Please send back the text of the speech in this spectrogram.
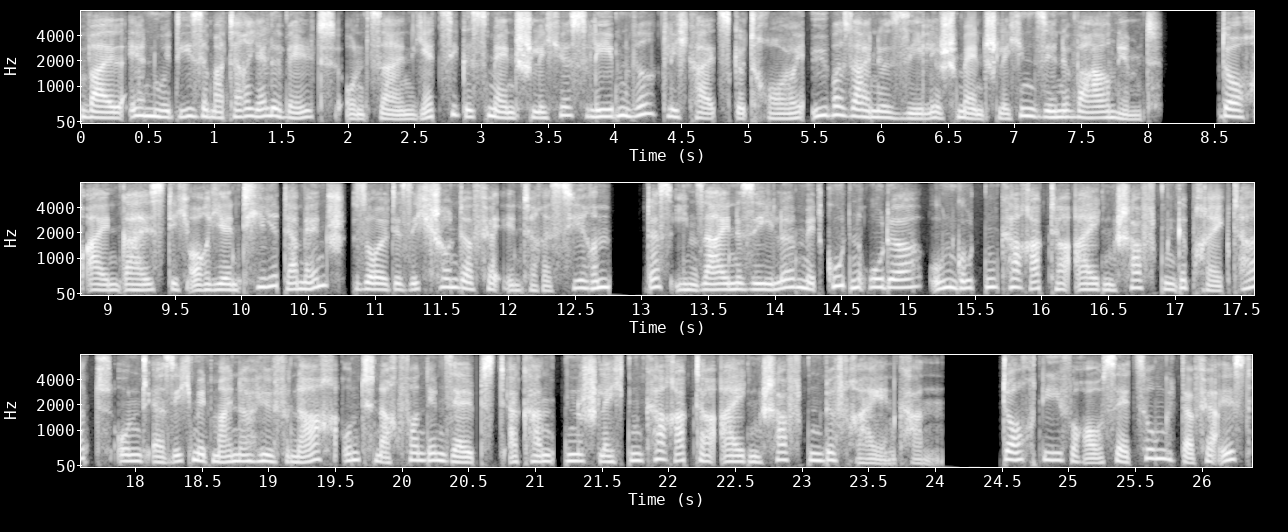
weil er nur diese materielle Welt und sein jetziges menschliches Leben wirklichkeitsgetreu über seine seelisch-menschlichen Sinne wahrnimmt. Doch ein geistig orientierter Mensch sollte sich schon dafür interessieren, dass ihn seine Seele mit guten oder unguten Charaktereigenschaften geprägt hat und er sich mit meiner Hilfe nach und nach von den selbst erkannten schlechten Charaktereigenschaften befreien kann. Doch die Voraussetzung dafür ist,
